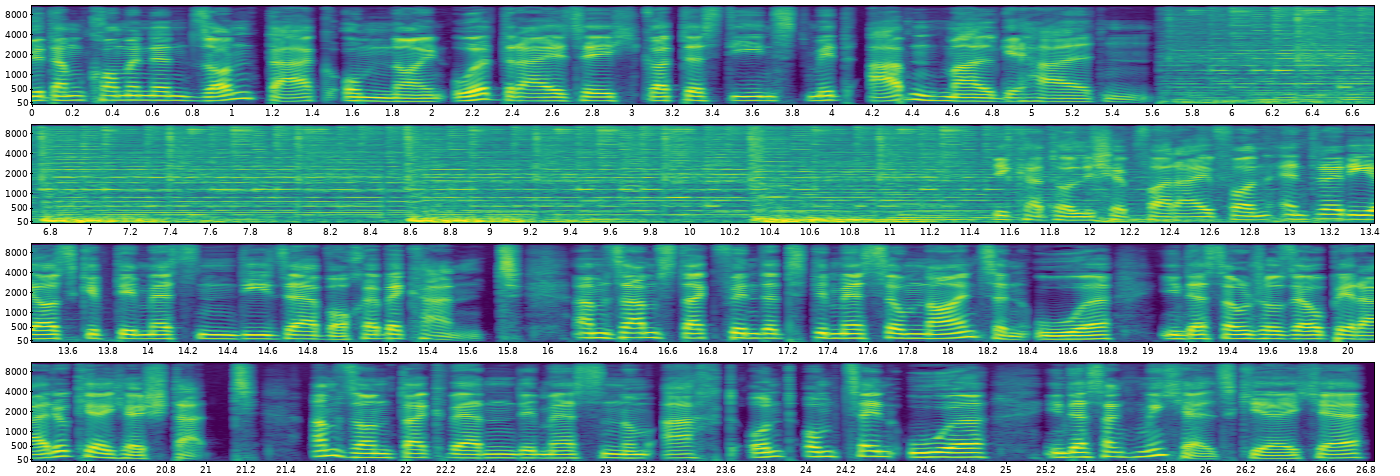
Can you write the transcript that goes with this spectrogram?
wird am kommenden Sonntag um 9.30 Uhr Gottesdienst mit Abendmahl gehalten. Die katholische Pfarrei von Entre Rios gibt die Messen dieser Woche bekannt. Am Samstag findet die Messe um 19 Uhr in der San Jose Operario Kirche statt. Am Sonntag werden die Messen um 8 und um 10 Uhr in der St. Michaelskirche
